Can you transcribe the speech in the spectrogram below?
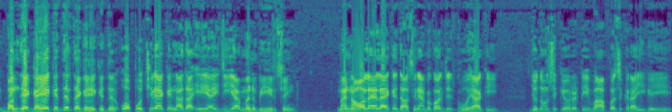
ਬੰਦੇ ਗਏ ਕਿੱਧਰ ਤੇ ਗਏ ਕਿੱਧਰ। ਉਹ ਪੁੱਛ ਰਿਹਾ ਕਿ ਇਹਨਾਂ ਦਾ ਏਆਈਜੀ ਆ, ਮਨਬੀਰ ਸਿੰਘ। ਮੈਂ ਨਾਂ ਲੈ ਲੈ ਕੇ ਦੱਸ ਰਿਹਾ, ਬਿਕੋਜ਼ ਹੋਇਆ ਕੀ? ਜਦੋਂ ਸਿਕਿਉਰਿਟੀ ਵਾਪਸ ਕਰਾਈ ਗਈ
